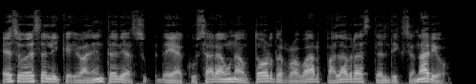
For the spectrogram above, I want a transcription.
Eso es el equivalente de, acusar a un autor de robar palabras del diccionario.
